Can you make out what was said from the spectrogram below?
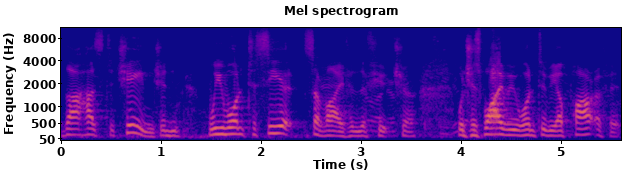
That has to change, and we want to see it survive in the future, which is why we want to be a part of it.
